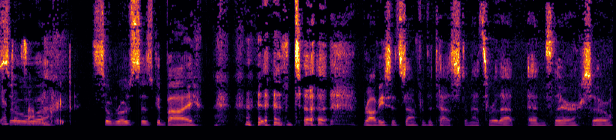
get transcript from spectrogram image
anti-zombie So, uh, group. So Rose says goodbye, and uh, Ravi sits down for the test, and that's where that ends there. So,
